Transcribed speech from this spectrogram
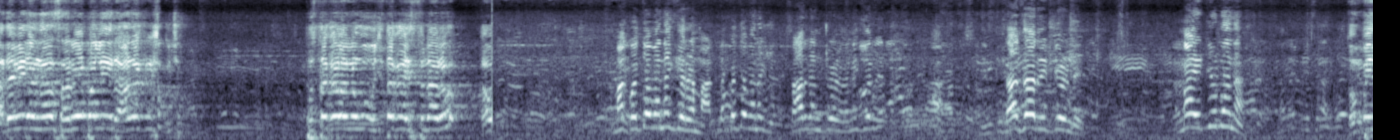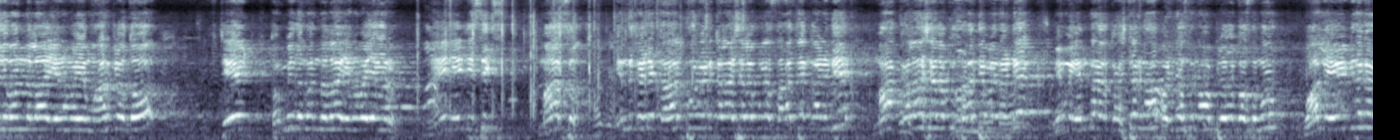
అదేవిధంగా సర్వేపల్లి రాధాకృష్ణ పుస్తకాలను ఉచితంగా ఇస్తున్నారు. మా కొంచెం వెనక్కి అట్లా కొంచెం వెనక్కి. సార్ కనిపించండి వెనక్కి సార్ సార్ ఇటు చూడండి. అమ్మా ఇటు చూడన్నా తొమ్మిది వందల ఎనభై మార్కులతో స్టేట్ తొమ్మిది వందల ఎనభై ఆరు నైన్ ఎయిటీ సిక్స్ మార్క్స్ ఎందుకంటే కార్పొరేట్ కళాశాల కూడా సాధ్యం కానిది మా కళాశాలకు సాధ్యమైందంటే మేము ఎంత కష్టంగా పనిచేస్తున్నామో పిల్లల కోసము వాళ్ళు ఏ విధంగా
